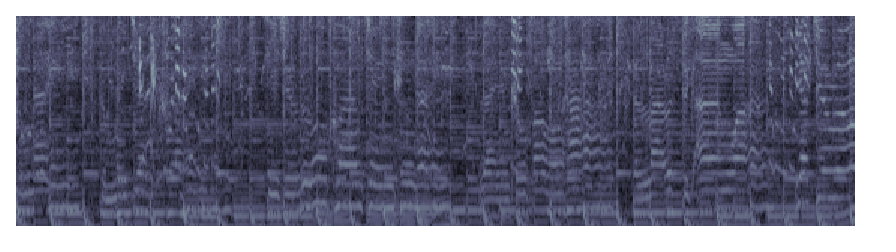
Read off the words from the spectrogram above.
ตรงไหนก็ไม่เจอใคร ที่จะรู้ความจริงข้างในและยังคงเฝ้ามองหาเวลารู้สึกอ้างว้างอยากจะรู้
